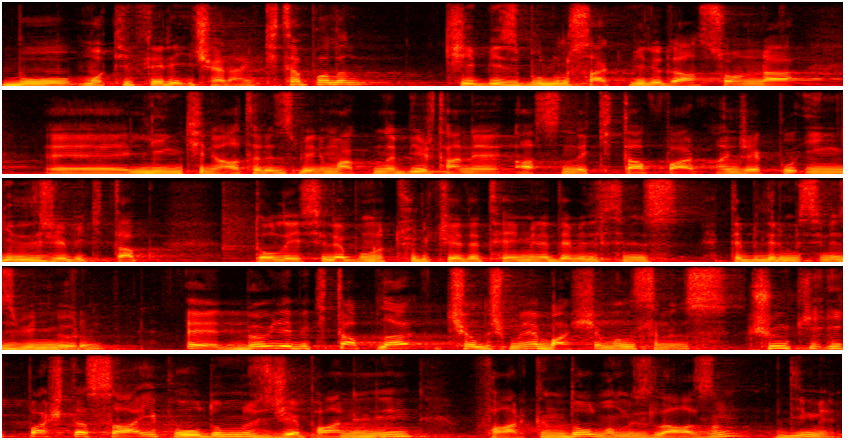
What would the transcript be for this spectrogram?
bu motifleri içeren kitap alın ki biz bulursak videodan sonra e, linkini atarız. Benim aklımda bir tane aslında kitap var ancak bu İngilizce bir kitap. Dolayısıyla bunu Türkiye'de temin edebilirsiniz, edebilir misiniz bilmiyorum. Evet, böyle bir kitapla çalışmaya başlamalısınız. Çünkü ilk başta sahip olduğumuz cephanenin farkında olmamız lazım, değil mi?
